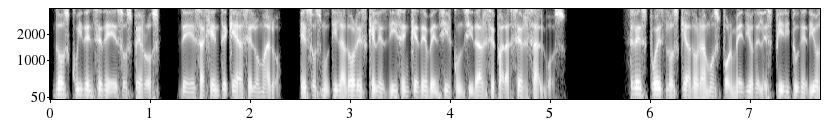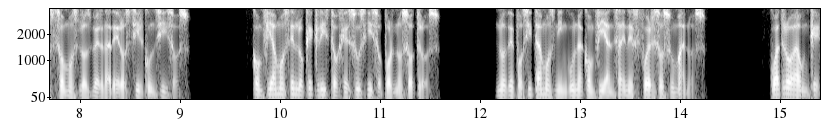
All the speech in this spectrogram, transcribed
2. Cuídense de esos perros, de esa gente que hace lo malo, esos mutiladores que les dicen que deben circuncidarse para ser salvos. 3. Pues los que adoramos por medio del Espíritu de Dios somos los verdaderos circuncisos. Confiamos en lo que Cristo Jesús hizo por nosotros. No depositamos ninguna confianza en esfuerzos humanos. 4. Aunque,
